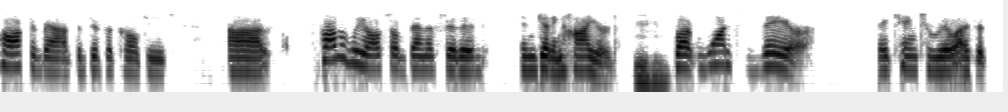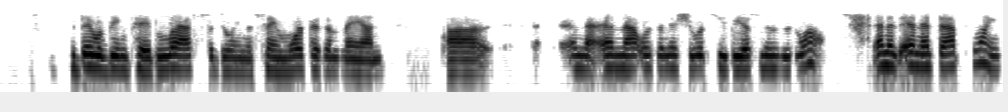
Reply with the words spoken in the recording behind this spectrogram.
talked about the difficulties uh, probably also benefited in getting hired. hmm But once there, they came to realize that they were being paid less for doing the same work as a man, uh, and that, and that was an issue at CBS News as well. And at, and at that point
